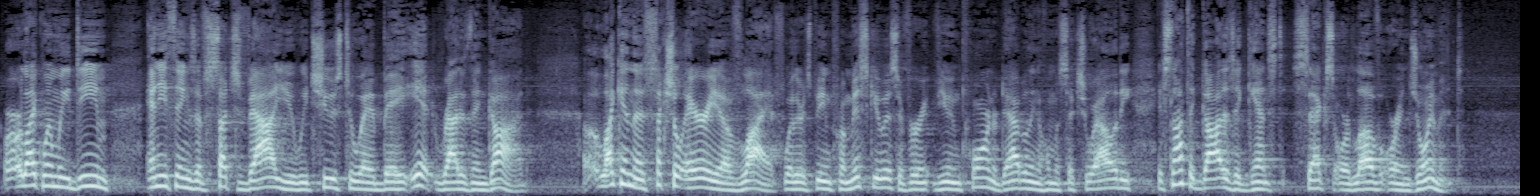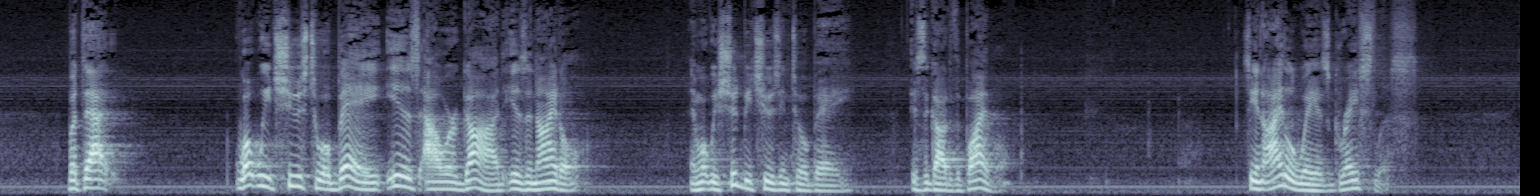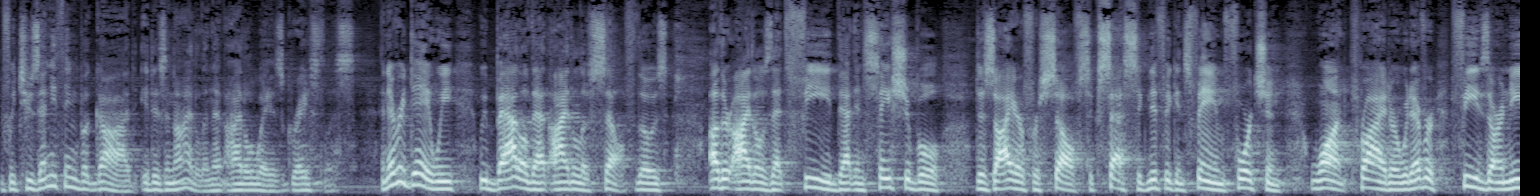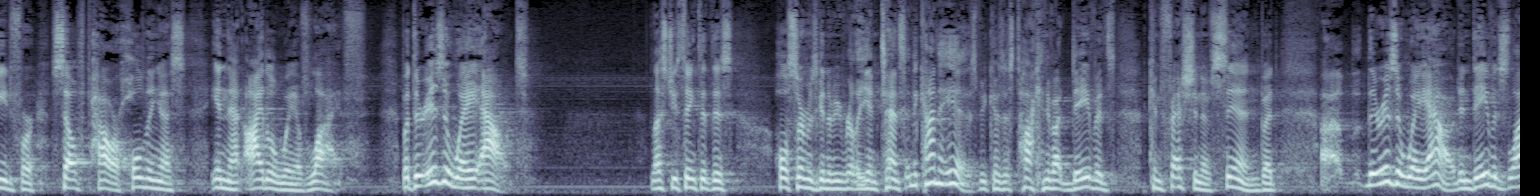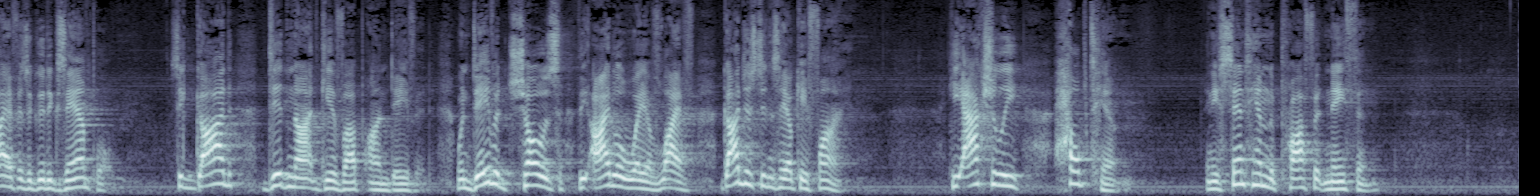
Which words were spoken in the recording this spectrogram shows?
Or like when we deem anything of such value, we choose to obey it rather than God. Uh, like in the sexual area of life, whether it's being promiscuous or viewing porn or dabbling in homosexuality, it's not that God is against sex or love or enjoyment, but that what we choose to obey is our God, is an idol. And what we should be choosing to obey is the God of the Bible. See, an idol way is graceless. If we choose anything but God, it is an idol, and that idol way is graceless. And every day we, we battle that idol of self, those other idols that feed that insatiable desire for self, success, significance, fame, fortune, want, pride, or whatever feeds our need for self power, holding us in that idol way of life. But there is a way out. Lest you think that this whole sermon is going to be really intense, and it kind of is because it's talking about David's confession of sin. But uh, there is a way out, and David's life is a good example. See, God did not give up on David. When David chose the idol way of life, God just didn't say, okay, fine. He actually helped him, and he sent him the prophet Nathan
